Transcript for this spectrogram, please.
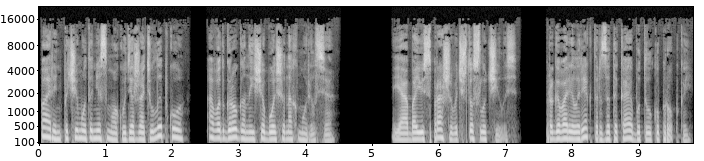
Парень почему-то не смог удержать улыбку, а вот Гроган еще больше нахмурился. «Я боюсь спрашивать, что случилось», — проговорил ректор, затыкая бутылку пробкой.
